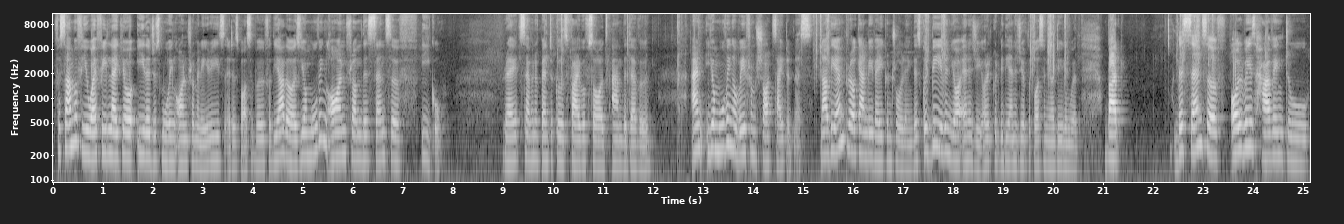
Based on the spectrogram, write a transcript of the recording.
For some of you, I feel like you're either just moving on from an Aries, it is possible. For the others, you're moving on from this sense of ego, right? Seven of Pentacles, Five of Swords, and the Devil and you're moving away from short sightedness. Now, the Emperor can be very controlling. This could be even your energy, or it could be the energy of the person you're dealing with. But this sense of always having to,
